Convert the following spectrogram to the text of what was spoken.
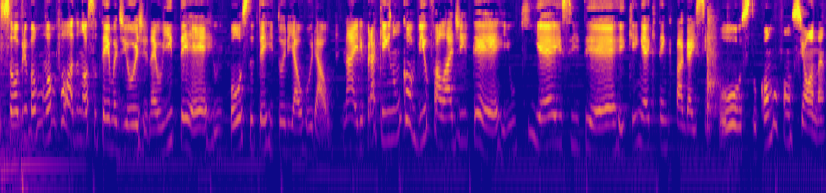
Sobre. Vamos, vamos falar do nosso tema de hoje, né? O ITR, o Imposto Territorial Rural. Nairi, para quem nunca ouviu falar de ITR, o que é esse ITR? Quem é que tem que pagar esse imposto? Como funciona?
